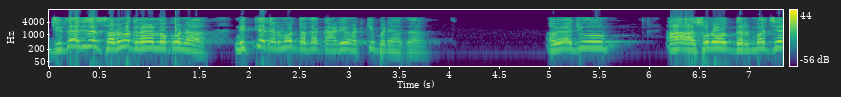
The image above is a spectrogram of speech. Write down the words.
જુદા જુદા સર્વગ્રહ લોકોના નિત્ય કર્મો તથા કાર્યો અટકી પડ્યા હતા. હવે હજુ આ અસુરો ગર્ભમાં છે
